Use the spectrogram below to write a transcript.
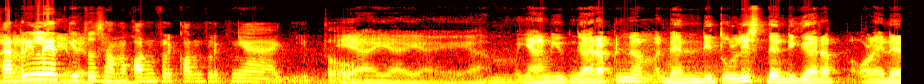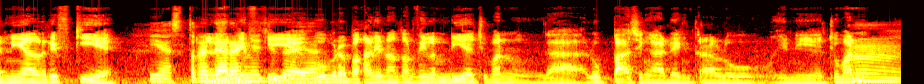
kan relate relate gitu ya. sama konflik-konfliknya gitu Iya iya iya iya. iya. Yang digarap ini dan ditulis dan digarap oleh Daniel Rifki ya. Iya, sutradaranya Rifki juga ya. Gue berapa kali nonton film dia, cuman nggak lupa sih nggak ada yang terlalu ini ya. Cuman Hmm.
